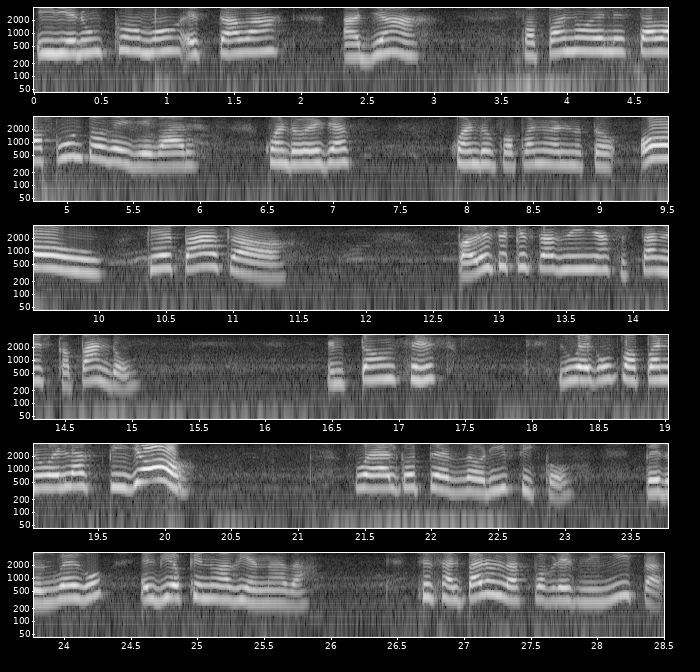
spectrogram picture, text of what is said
y vieron cómo estaba allá. Papá Noel estaba a punto de llegar cuando ellas cuando Papá Noel notó, "Oh, ¿qué pasa? Parece que estas niñas están escapando." Entonces, luego Papá Noel las pilló. Fue algo terrorífico, pero luego él vio que no había nada. Se salvaron las pobres niñitas.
